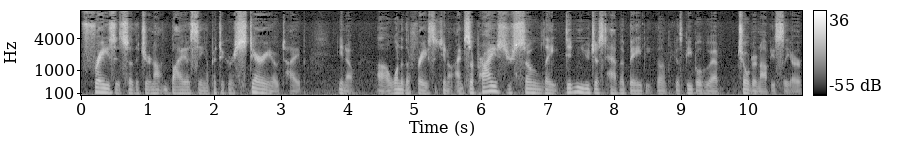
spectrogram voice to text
phrase it so that you're not biasing a particular stereotype? You know, uh, one of the phrases, you know, I'm surprised you're so late. Didn't you just have a baby? Because people who have children obviously are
